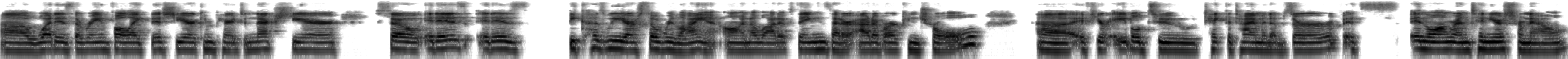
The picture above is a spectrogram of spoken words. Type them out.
Uh, what is the rainfall like this year compared to next year? So it is it is because we are so reliant on a lot of things that are out of our control. Uh, if you're able to take the time and observe, it's in the long run 10 years from now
